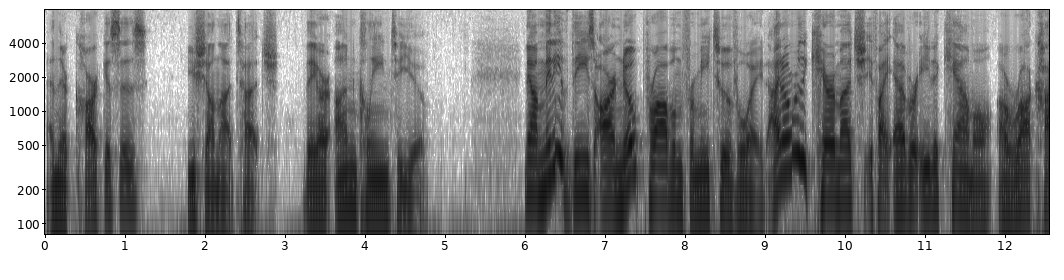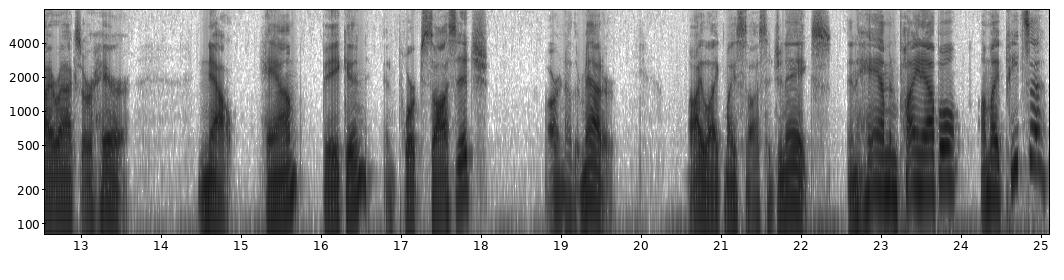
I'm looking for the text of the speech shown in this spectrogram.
and their carcasses you shall not touch. They are unclean to you. Now, many of these are no problem for me to avoid. I don't really care much if I ever eat a camel, a rock hyrax, or hare. Now, ham, bacon, and pork sausage are another matter. I like my sausage and eggs. And ham and pineapple on my pizza?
